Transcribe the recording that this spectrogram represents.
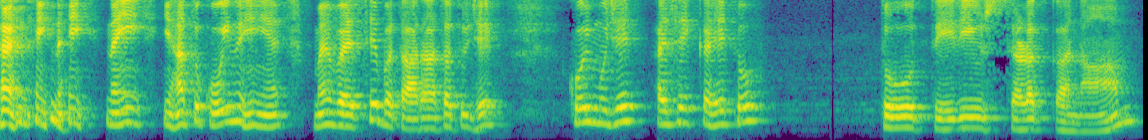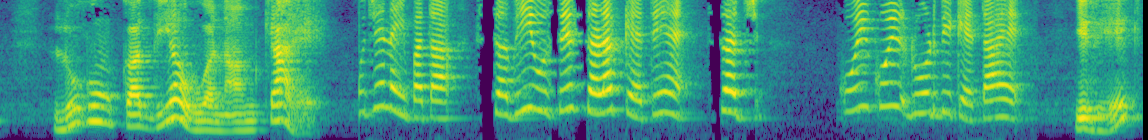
है नहीं नहीं नहीं यहाँ तो कोई नहीं है। मैं वैसे बता रहा था तुझे कोई मुझे ऐसे कहे तो? तो तेरी उस सड़क का नाम लोगों का दिया हुआ नाम क्या है? मुझे नहीं पता। सभी उसे सड़क कहते हैं सच। कोई कोई रोड भी कहता है। ये देख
